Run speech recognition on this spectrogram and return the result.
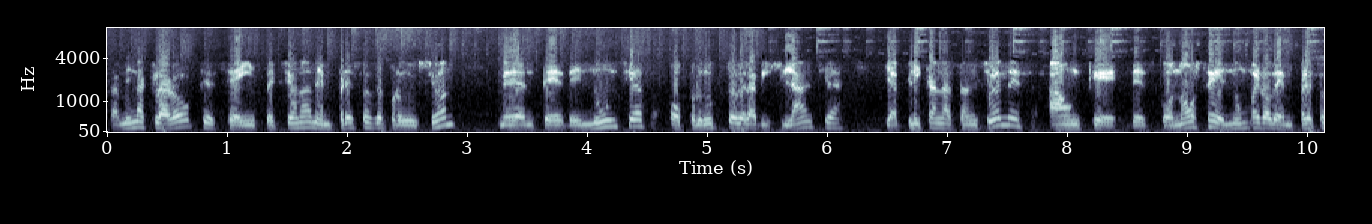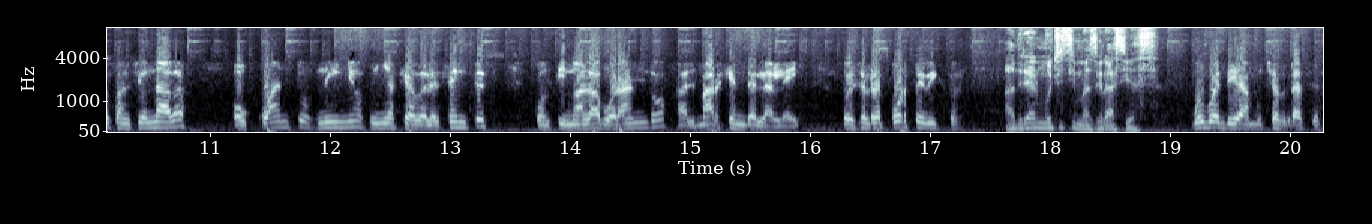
También aclaró que se inspeccionan empresas de producción mediante denuncias o producto de la vigilancia y aplican las sanciones, aunque desconoce el número de empresas sancionadas o cuántos niños, niñas y adolescentes continúan laborando al margen de la ley. Pues el reporte, Víctor. Adrián, muchísimas gracias. Muy buen día, muchas gracias.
